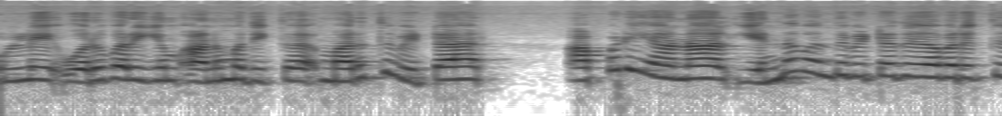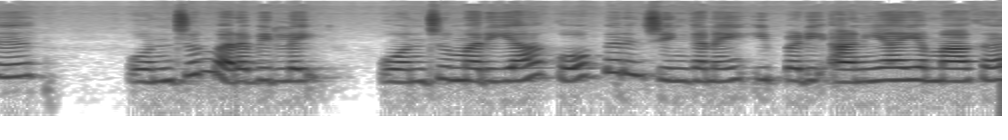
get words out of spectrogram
உள்ளே ஒருவரையும் அனுமதிக்க மறுத்துவிட்டார். அப்படியானால் என்ன வந்துவிட்டது அவருக்கு? ஒன்றும் வரவில்லை. ஒன்றுமறியா கோப்பெருஞ்சிங்கனை இப்படி அநியாயமாக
